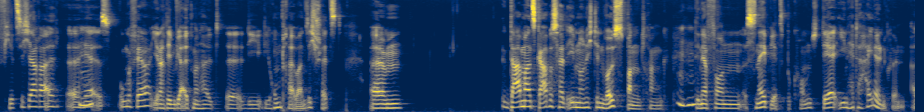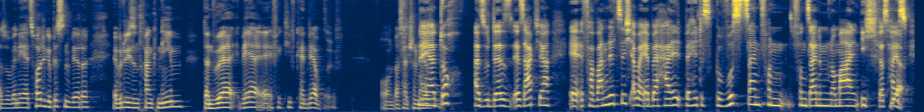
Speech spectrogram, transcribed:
40 Jahre alt, äh, her ist, ungefähr, je nachdem, wie alt man halt äh, die, die Rumtreiber an sich schätzt, ähm, damals gab es halt eben noch nicht den Wolfsbandtrank, den er von Snape jetzt bekommt, der ihn hätte heilen können. Also wenn er jetzt heute gebissen wäre, er würde diesen Trank nehmen, dann wäre wär er effektiv kein Werwolf. Und was halt schon Naja, doch. Also der, er sagt ja, er, er verwandelt sich, aber er behält, behält das Bewusstsein von, von seinem normalen Ich. Das heißt, Ja.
